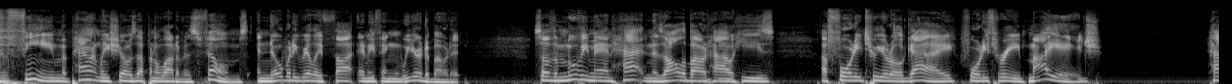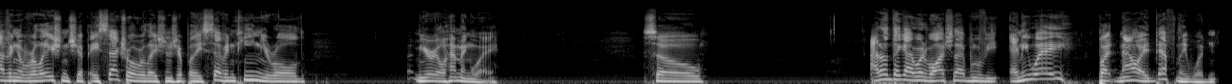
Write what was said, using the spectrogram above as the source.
the theme apparently shows up in a lot of his films, and nobody really thought anything weird about it. So, the movie Manhattan is all about how he's a 42 year old guy, 43, my age, having a relationship, a sexual relationship with a 17 year old Mariel Hemingway. So I don't think I would watch that movie anyway, but now I definitely wouldn't.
